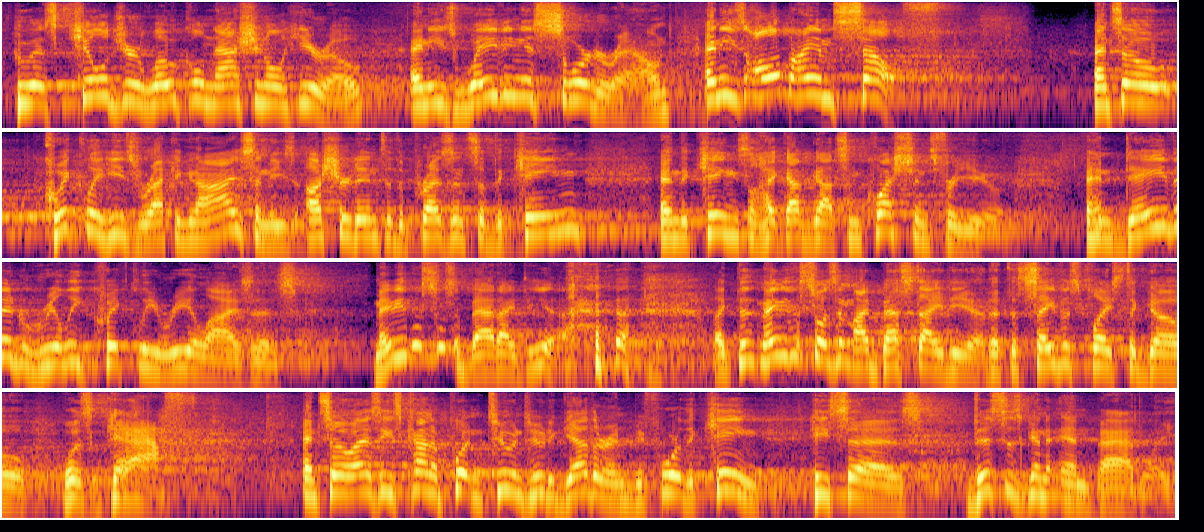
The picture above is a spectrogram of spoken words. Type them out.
who has killed your local national hero, and he's waving his sword around, and he's all by himself. And so quickly he's recognized and he's ushered into the presence of the king. And the king's like, I've got some questions for you. And David really quickly realizes maybe this was a bad idea. like, th- maybe this wasn't my best idea, that the safest place to go was Gath. And so, as he's kind of putting two and two together, and before the king, he says, This is going to end badly.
